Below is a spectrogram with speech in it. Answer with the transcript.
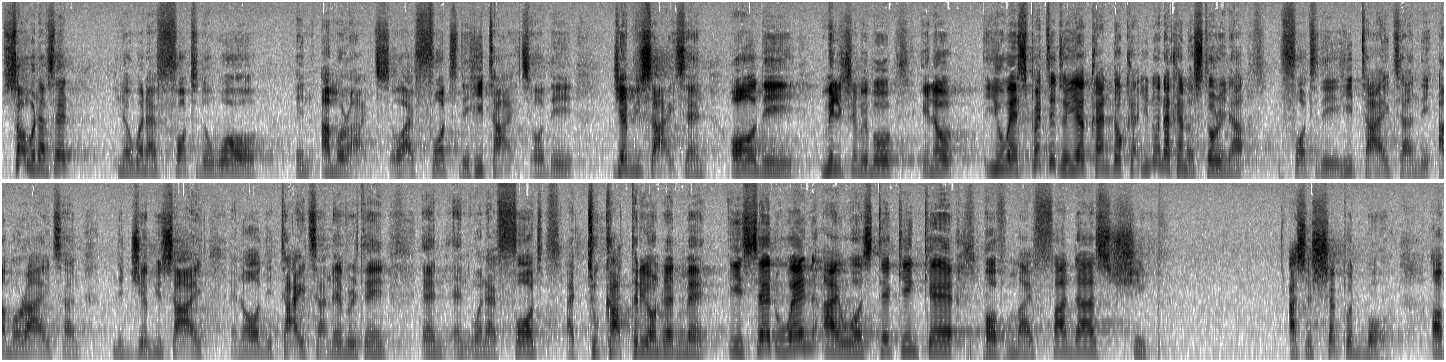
Saul would have said, you know, when I fought the war in Amorites, or I fought the Hittites, or the Jebusites, and all the military people, you know, you were expected to hear kind of, you know that kind of story now. You fought the Hittites and the Amorites and the Jebusite and all the tithes and everything. And, and when I fought, I took out 300 men. He said, When I was taking care of my father's sheep as a shepherd boy, a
